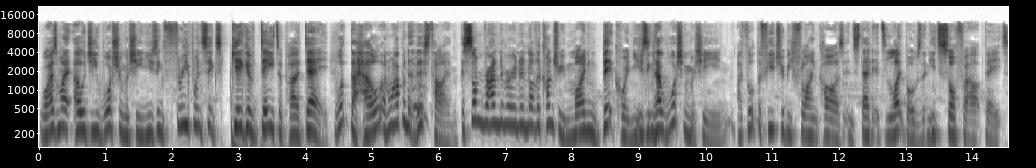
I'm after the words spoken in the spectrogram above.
Why is my LG washing machine using 3.6 gig of data per day? What the hell? And what happened at this time? Is some randomer in another country mining Bitcoin using their washing machine? I thought the future would be flying cars. Instead, it's light bulbs that need software updates.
